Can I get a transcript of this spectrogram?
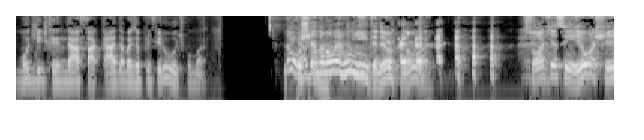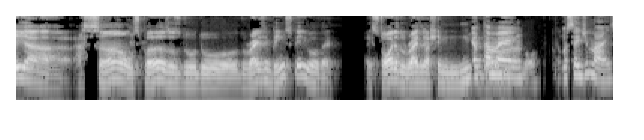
um monte de gente querendo dar uma facada, mas eu prefiro o último, mano. Não, o Shadow. Shadow não é ruim, entendeu? Não é. Só que, assim, eu achei a ação, os puzzles do, do, do Rising bem superior, velho. A história do Rising eu achei muito Eu bom, também. muito. Eu gostei demais.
